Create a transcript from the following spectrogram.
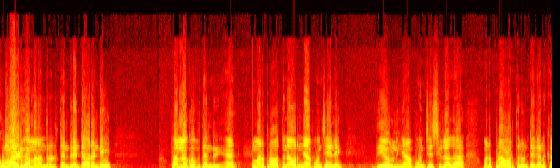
కుమారుడిగా మనం అందరం తండ్రి అంటే ఎవరండి? పరలోకపు తండ్రి మన ప్రవర్తన ఎవరు జ్ఞాపకం చేయాలి? దేవుని జ్ఞాపకం చేసేలాగా మన ప్రవర్తన ఉంటే కనుక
